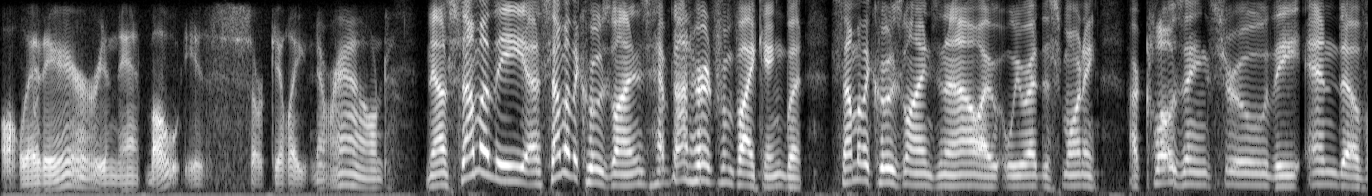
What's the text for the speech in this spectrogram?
all that air in that boat is circulating around. Now, some of the uh, some of the cruise lines have not heard from Viking, but some of the cruise lines now, I, we read this morning, are closing through the end of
